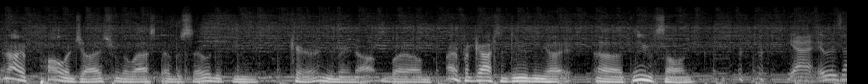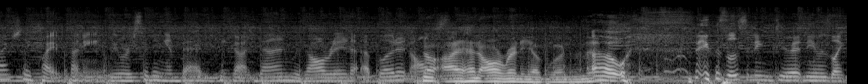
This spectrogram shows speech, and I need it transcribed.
and I apologize for the last episode if you care, you may not, but um, I forgot to do the uh, uh, theme song. Yeah, it was actually quite funny. We were sitting in bed, he got done, was all ready to upload it. All No, I had already uploaded it. Oh, he was listening to it and he was like,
